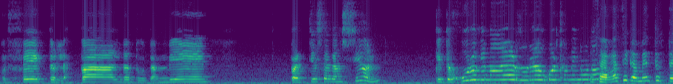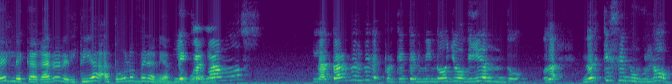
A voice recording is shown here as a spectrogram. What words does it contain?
perfecto, en la espalda, tú también. Partió esa canción, que te juro que no debe haber durado cuatro minutos. O sea, básicamente ustedes le cagaron el día a todos los veraneantes. Le cagamos la tarde del verano porque terminó lloviendo. O sea, no es que se nubló.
